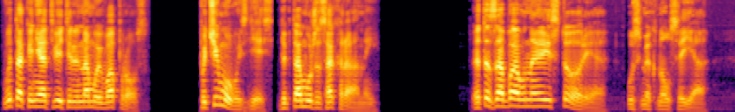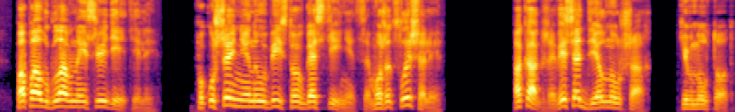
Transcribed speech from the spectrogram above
Вы так и не ответили на мой вопрос. Почему вы здесь? Да к тому же с охраной». «Это забавная история», — усмехнулся я. «Попал в главные свидетели. Покушение на убийство в гостинице. Может, слышали? А как же, весь отдел на ушах, кивнул тот.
